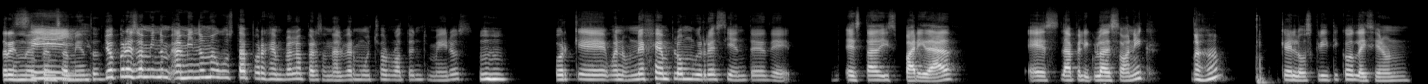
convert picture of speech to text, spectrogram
tren de pensamiento. Yo por eso a mí, no, a mí no me gusta, por ejemplo, en lo personal ver mucho Rotten Tomatoes, porque, bueno, un ejemplo muy reciente de esta disparidad es la película de Sonic, Ajá. que los críticos le hicieron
